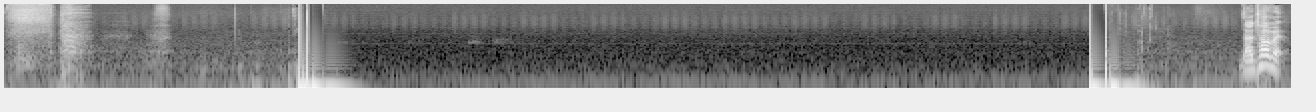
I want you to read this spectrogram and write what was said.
나 처음에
